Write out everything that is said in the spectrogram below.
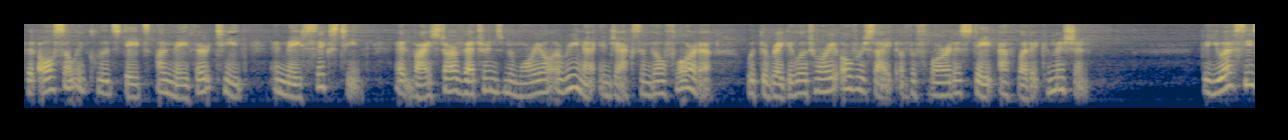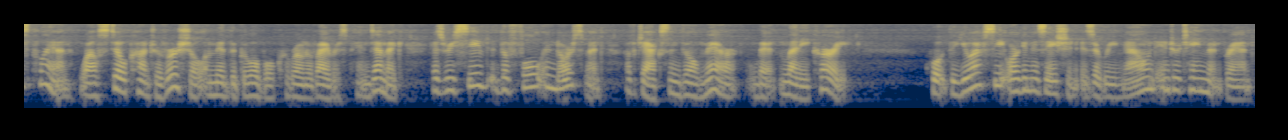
that also includes dates on May 13th and May 16th at VyStar Veterans Memorial Arena in Jacksonville, Florida, with the regulatory oversight of the Florida State Athletic Commission. The UFC's plan, while still controversial amid the global coronavirus pandemic, has received the full endorsement of Jacksonville Mayor Lenny Curry. Quote, the UFC organization is a renowned entertainment brand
